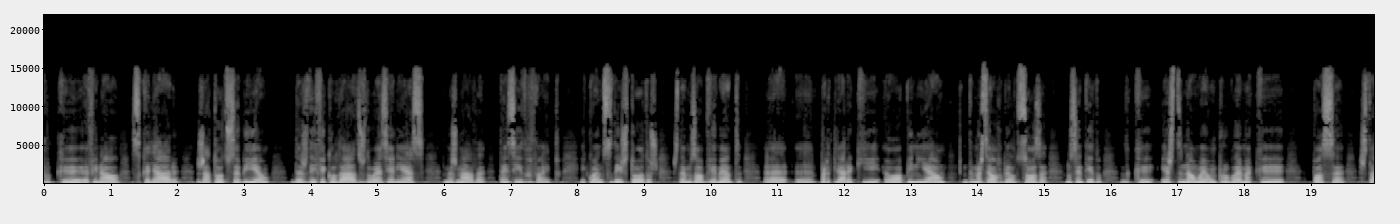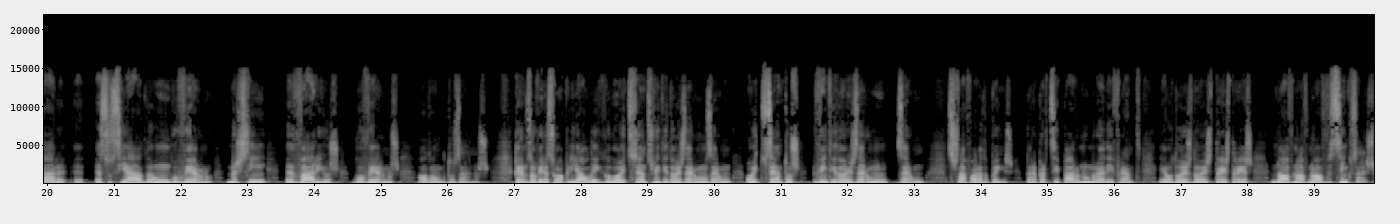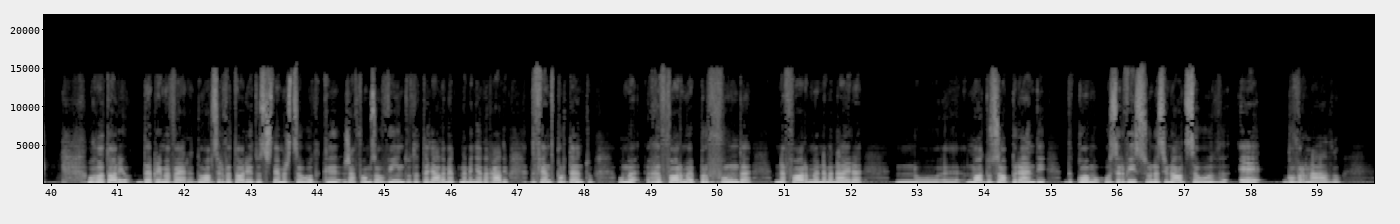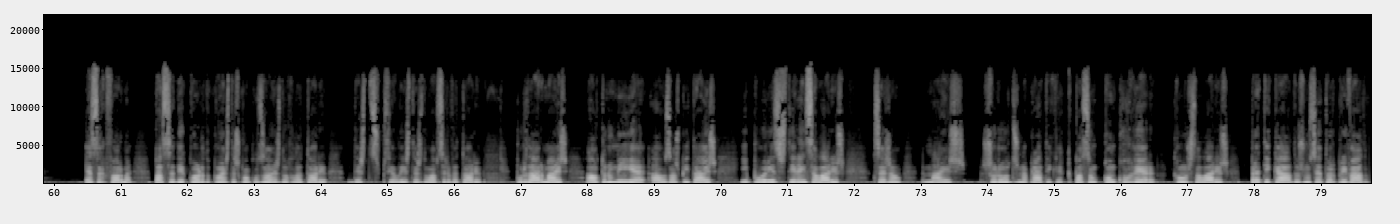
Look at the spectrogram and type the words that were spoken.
Porque, afinal, se calhar já todos sabiam das dificuldades do SNS, mas nada tem sido feito. E quando se diz todos, estamos obviamente a, a partilhar aqui a opinião de Marcelo Rebelo de Sousa, no sentido de que este não é um problema que possa estar uh, associado a um governo, mas sim a vários governos ao longo dos anos. Queremos ouvir a sua opinião. Ligue o 822-0101. 822-0101. Se está fora do país. Para participar, o número é diferente. É o 2233-99956. O relatório da primavera do Observatório dos Sistemas de Saúde, que já fomos ouvindo detalhadamente na manhã da rádio, defende, portanto, uma reforma profunda na forma, na maneira, no uh, modus operandi de como o Serviço Nacional de Saúde é governado. Essa reforma passa de acordo com estas conclusões do relatório destes especialistas do Observatório por dar mais autonomia aos hospitais e por existirem salários que sejam mais chorudos na prática, que possam concorrer com os salários praticados no setor privado.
